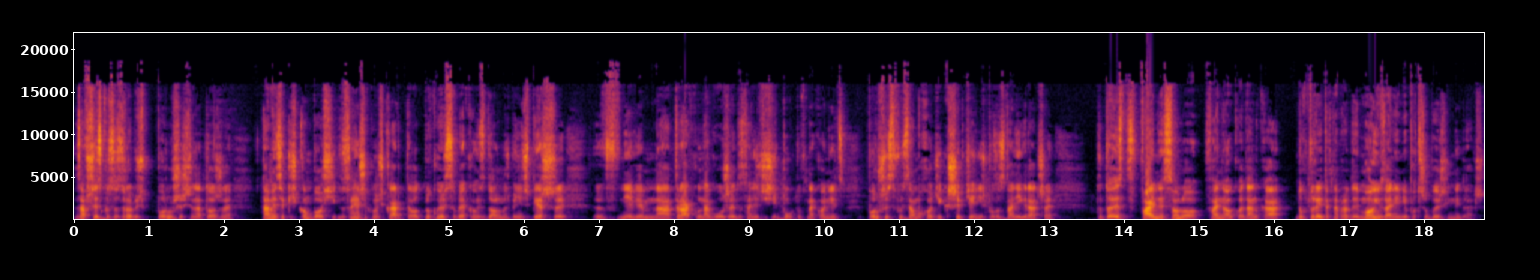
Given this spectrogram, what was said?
za wszystko, co zrobisz, poruszysz się na torze, tam jest jakiś kombosik, dostaniesz jakąś kartę, odblokujesz sobie jakąś zdolność, będziesz pierwszy, w, nie wiem, na traku, na górze, dostaniesz 10 punktów na koniec, poruszysz swój samochodzik szybciej niż pozostali gracze. To to jest fajne solo, fajna układanka, do której tak naprawdę moim zdaniem nie potrzebujesz innych graczy.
